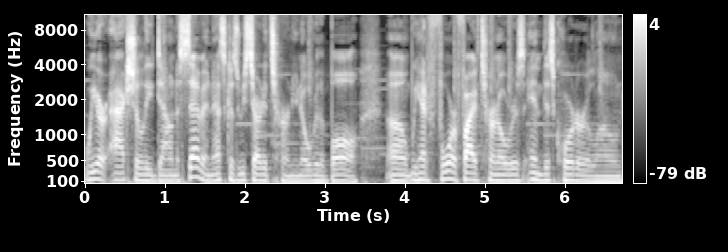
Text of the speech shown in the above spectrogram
we are actually down to seven. That's because we started turning over the ball. Uh, we had four or five turnovers in this quarter alone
